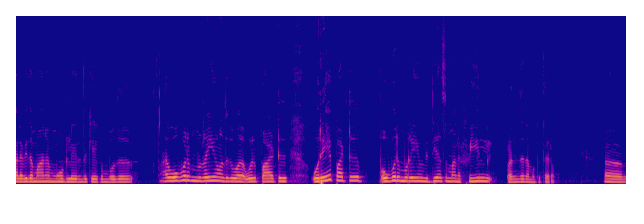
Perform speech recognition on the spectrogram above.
பலவிதமான மூடில் இருந்து கேட்கும்போது அது ஒவ்வொரு முறையும் அதுக்கு ஒரு பாட்டு ஒரே பாட்டு ஒவ்வொரு முறையும் வித்தியாசமான ஃபீல் வந்து நமக்கு தரும். Um,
